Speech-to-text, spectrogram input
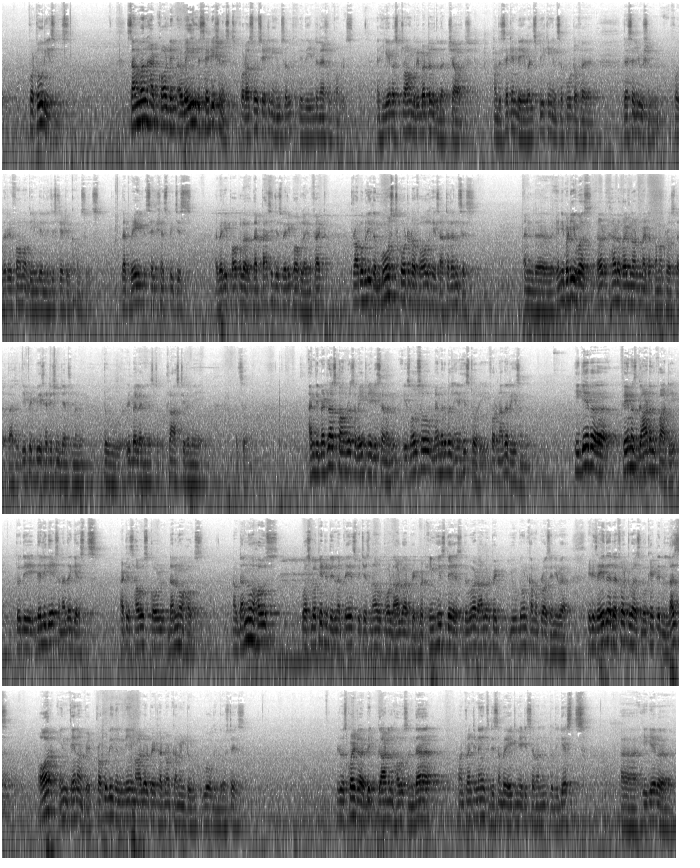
for two reasons. Someone had called him a veiled seditionist for associating himself with the Indian National Congress, and he gave a strong rebuttal to that charge on the second day while speaking in support of a resolution for the reform of the Indian legislative councils that veiled sedition speech is a very popular, that passage is very popular. In fact, probably the most quoted of all his utterances And uh, anybody who has heard, heard of Norton might have come across that passage. If it be sedition gentlemen to rebel against class tyranny, etc. And the Madras Congress of 1887 is also memorable in his story for another reason. He gave a famous garden party to the delegates and other guests at his house called Dunmore House. Now, Dunmore House was located in a place which is now called Alwarpet, but in his days, the word Alwarpet you don't come across anywhere. It is either referred to as located in Luz or in Thenampet. Probably the name Alwarpet had not come into vogue in those days. It was quite a big garden house, and there on 29th December 1887, to the guests, uh, he gave a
